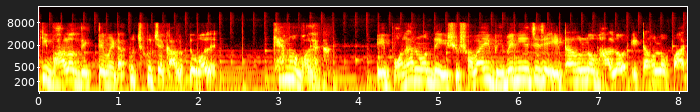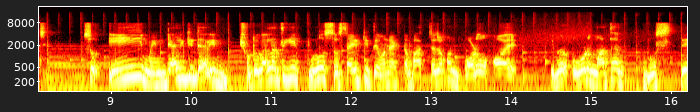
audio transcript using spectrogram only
কি ভালো দেখতে মেয়েটা, কুচকুচে কালো, কেউ বলে? কেন বলে না? এই বলার মধ্যে ইস্যু সবাই ভেবে নিয়েছে যে এটা হলো ভালো, এটা হলো বাজে। সো এই মেন্টালিটিটা এই ছোটবেলা থেকে পুরো সোসাইটিতে মানে একটা বাচ্চা যখন বড় হয়, এবার ওর মাথায় বসতে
